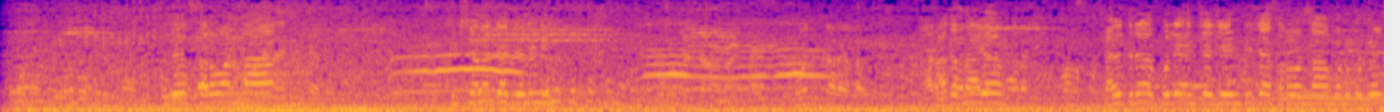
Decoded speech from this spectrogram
म्हणजे सर्वांना शिक्षणाच्या जननी आदरणीय सावित्रीबाई फुले यांच्या जयंतीच्या सर्वांना मनपूर्वक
